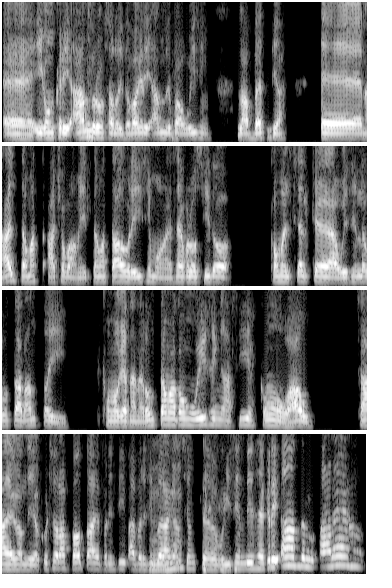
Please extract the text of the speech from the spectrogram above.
eh, y con Chris Andrew, saludito para Chris Andrew y para Wisin, las bestias. Eh, nada, el tema, hacho, para mí el tema está durísimo, ese flowcito comercial que a Wisin le gusta tanto y como que tener un tema con Wisin así es como wow. ¿Sabes? Cuando yo escucho las pautas al principio, al principio de la canción que Wisin dice Chris Andrew, Alejo,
